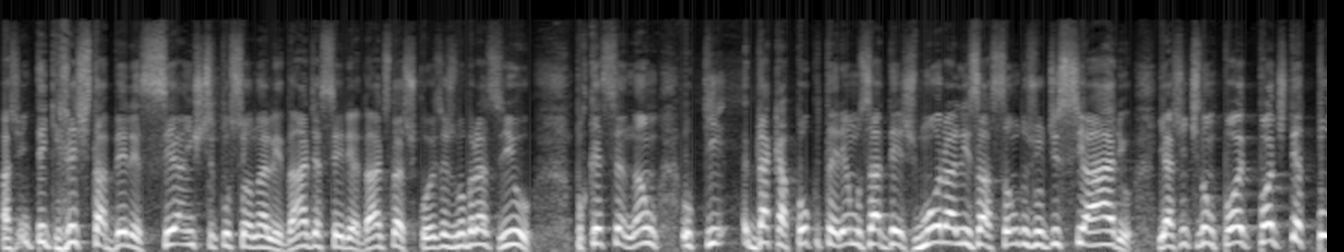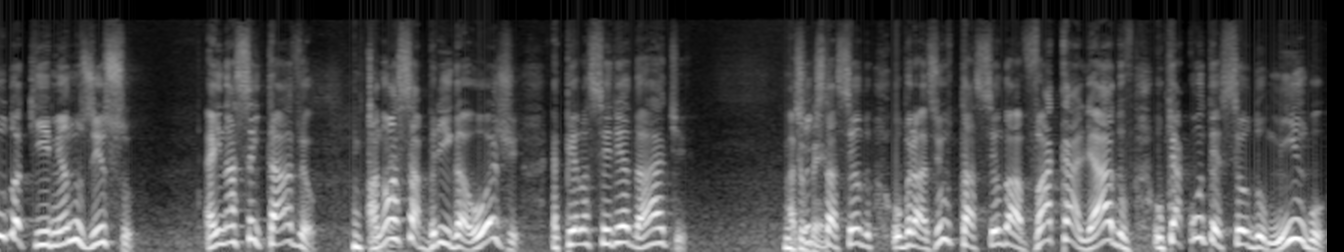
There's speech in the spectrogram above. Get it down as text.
a gente tem que restabelecer a institucionalidade, a seriedade das coisas no Brasil, porque senão o que daqui a pouco teremos a desmoralização do judiciário e a gente não pode, pode ter tudo aqui, menos isso. É inaceitável. a nossa briga hoje é pela seriedade. a gente bem. está sendo, o Brasil está sendo avacalhado. O que aconteceu domingo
